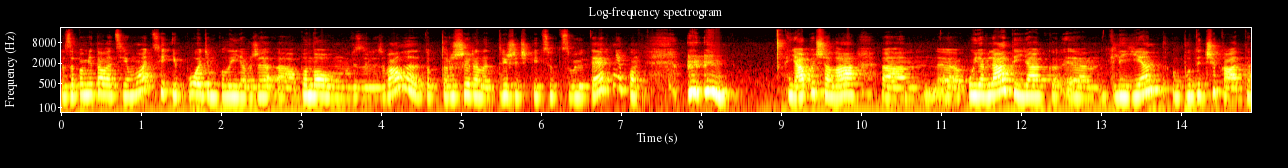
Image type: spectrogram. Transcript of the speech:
Запам'ятала ці емоції, і потім, коли я вже е, по-новому візуалізувала, тобто розширила трішечки цю свою техніку, я почала е, е, уявляти, як е, клієнт буде чекати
